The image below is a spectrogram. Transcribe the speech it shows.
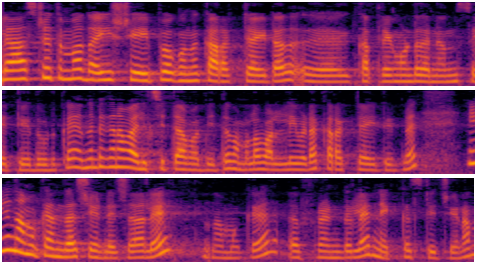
ലാസ്റ്റ് എത്തുമ്പോൾ ഈ ഷേപ്പ് ഒക്കെ ഒന്ന് കറക്റ്റ് ആയിട്ട് കത്രയും കൊണ്ട് തന്നെ ഒന്ന് സെറ്റ് ചെയ്ത് കൊടുക്കുക. എന്നിട്ട് ഇങ്ങനെ വലിച്ചിട്ടാൽ മതിയിട്ട് നമ്മളെ വള്ളി ഇവിടെ കറക്റ്റ് ആയിട്ടുണ്ട്. ഇനി നമുക്ക് എന്താ ചെയ്യേണ്ടത് വെച്ചാൽ നമുക്ക് ഫ്രണ്ടിലെ നെക്ക് സ്റ്റിച്ച് ചെയ്യണം.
